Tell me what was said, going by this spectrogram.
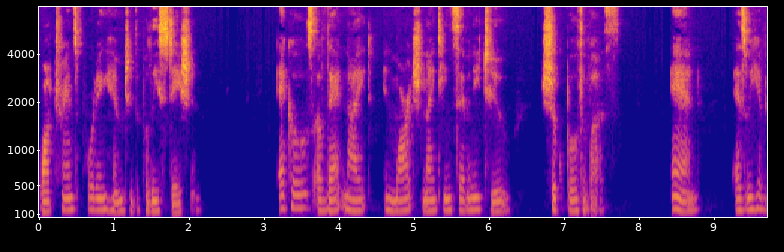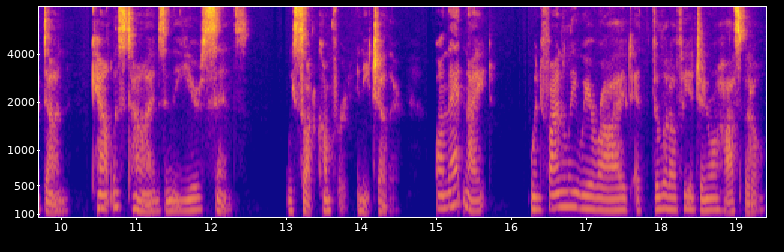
while transporting him to the police station. Echoes of that night in March 1972 shook both of us. And, as we have done countless times in the years since, we sought comfort in each other. On that night, when finally we arrived at Philadelphia General Hospital,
